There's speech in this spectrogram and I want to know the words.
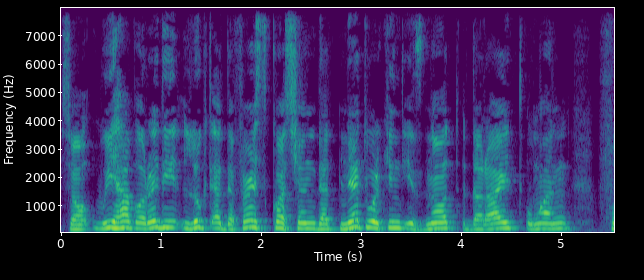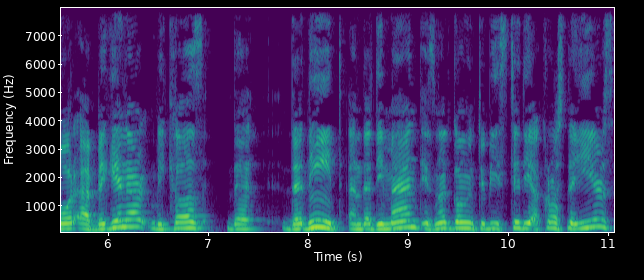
So we have already looked at the first question that networking is not the right one for a beginner because the the need and the demand is not going to be steady across the years,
